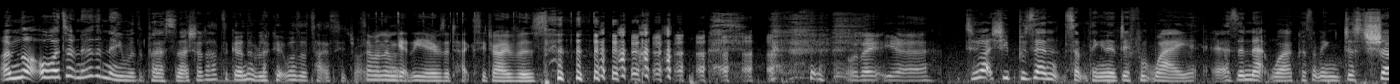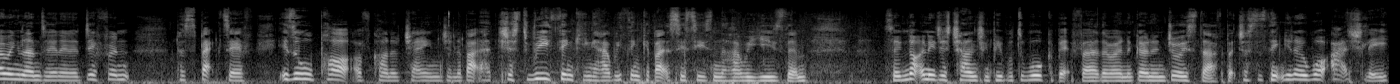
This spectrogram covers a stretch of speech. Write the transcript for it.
I'm not oh I don't know the name of the person actually I'd have to go and have a look it was a taxi driver Some of them get the ear as a taxi drivers. or they, yeah. to actually present something in a different way as a network or something, just showing London in a different perspective is all part of kind of change and about just rethinking how we think about cities and how we use them. So not only just challenging people to walk a bit further and go and enjoy stuff, but just to think, you know what, actually,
